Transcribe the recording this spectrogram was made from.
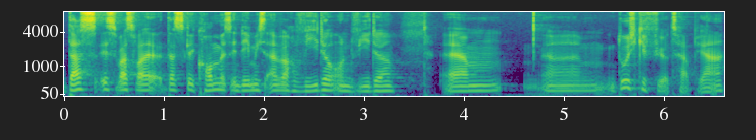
das ist was, weil das gekommen ist, indem ich es einfach wieder und wieder ähm, ähm, durchgeführt habe, ja.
